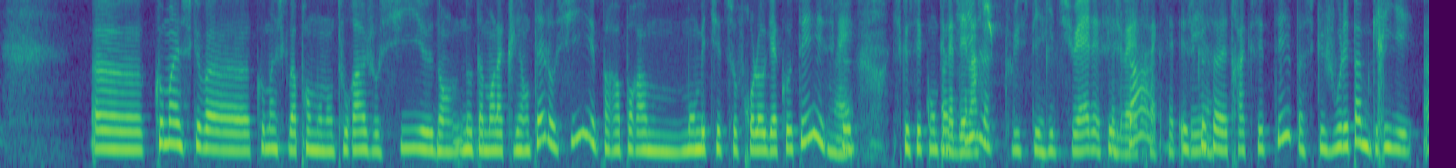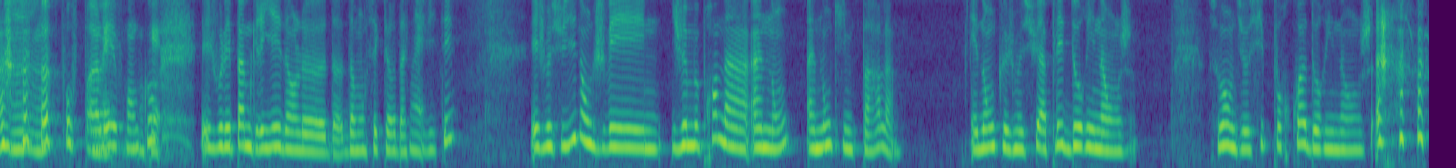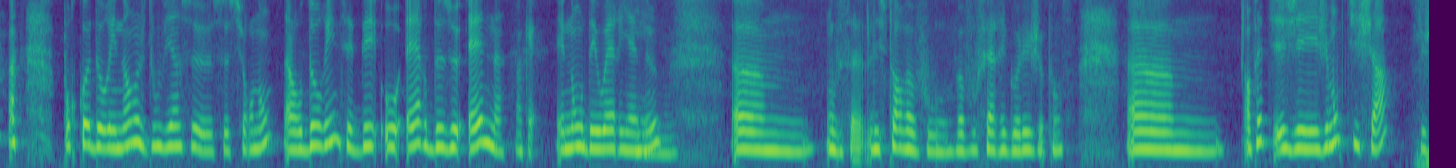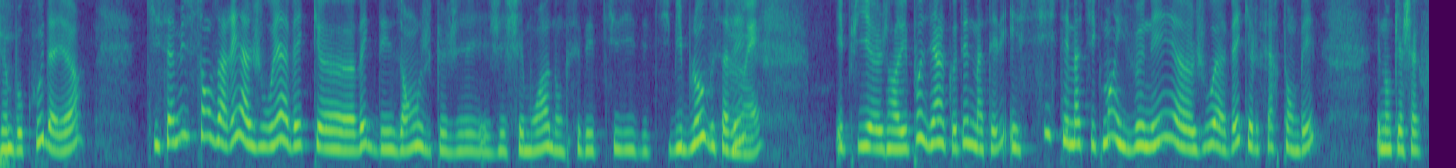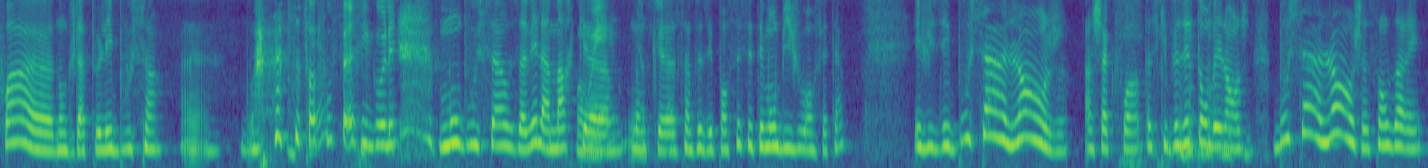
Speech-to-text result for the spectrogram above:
euh, comment est-ce que va comment est-ce que va prendre mon entourage aussi, euh, dans, notamment la clientèle aussi, par rapport à mon métier de sophrologue à côté Est-ce que est-ce que c'est compatible La démarche plus spirituelle, est-ce qu'elle va être acceptée Est-ce que ça va être accepté? Parce que je voulais pas me griller, hein, mmh. pour parler franco, et je voulais pas me griller dans le dans, mon secteur d'activité. Et je me suis dit donc je vais je vais me prendre un, un nom, un nom qui me parle. Et donc je me suis appelée Dorinange. Souvent, on me dit aussi pourquoi Dorinange? Pourquoi Dorinange? D'où vient ce, surnom? Alors, Dorine, c'est D-O-R-2-E-N et non D-O-R-I-N-E. Euh, l'histoire va vous, va vous faire rigoler, je pense. Euh, en fait, j'ai mon petit chat, que j'aime beaucoup d'ailleurs, qui s'amuse sans arrêt à jouer avec, euh, avec des anges que j'ai chez moi. Donc, c'est des petits, des petits bibelots, vous savez. Et puis euh, j'en avais posé un à côté de ma télé et systématiquement il venait euh, jouer avec et le faire tomber. Et donc à chaque fois, euh, donc je l'appelais Boussin. ça va vous faire rigoler. Mon Boussin, vous savez, la marque. donc ça me faisait penser, c'était mon bijou en fait. Hein. Et je lui disais Boussin, l'ange à chaque fois parce qu'il faisait tomber l'ange. Boussin, l'ange sans arrêt.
